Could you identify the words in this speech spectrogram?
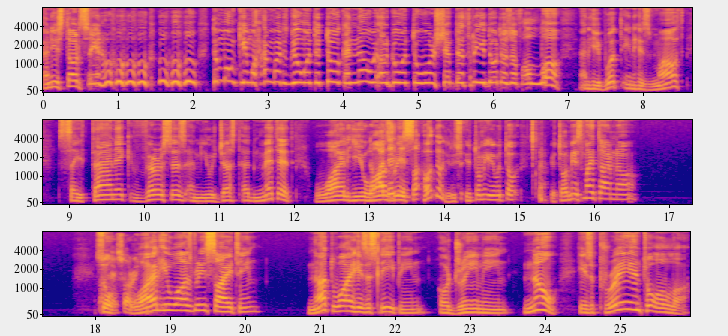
and he starts saying, hoo, hoo, hoo, the monkey Muhammad is going to talk and now we are going to worship the three daughters of Allah. And he put in his mouth satanic verses and you just admit it while he I was reciting. Oh, no, you, you told me you would talk. You told me it's my time now. So Okay, sorry. while he was reciting, not while he's sleeping or dreaming, no, he's praying to Allah.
